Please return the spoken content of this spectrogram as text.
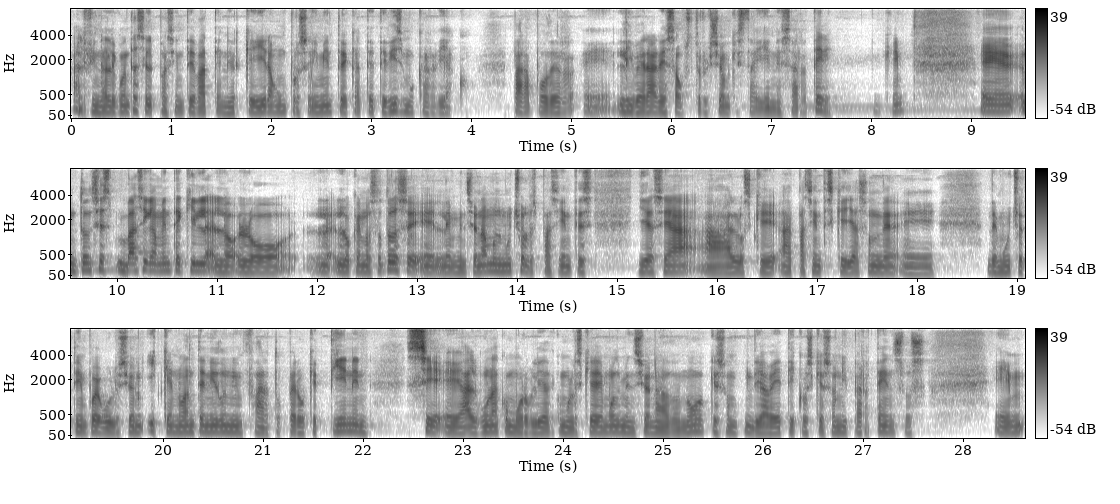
al final de cuentas el paciente va a tener que ir a un procedimiento de cateterismo cardíaco para poder eh, liberar esa obstrucción que está ahí en esa arteria. Eh, entonces, básicamente aquí lo, que nosotros eh, le mencionamos mucho a los pacientes, ya sea a los que a pacientes que ya son de, mucho tiempo de evolución y que no han tenido un infarto, pero que tienen alguna comorbilidad como los que hemos mencionado, ¿no? que son diabéticos, que son hipertensos. Em,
